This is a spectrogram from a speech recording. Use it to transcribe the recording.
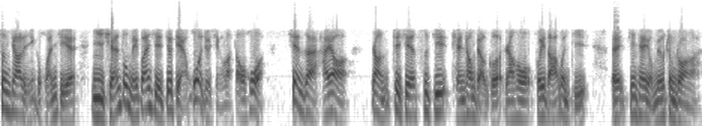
增加了一个环节，以前都没关系，就点货就行了，到货。现在还要让这些司机填张表格，然后回答问题。哎，今天有没有症状啊？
